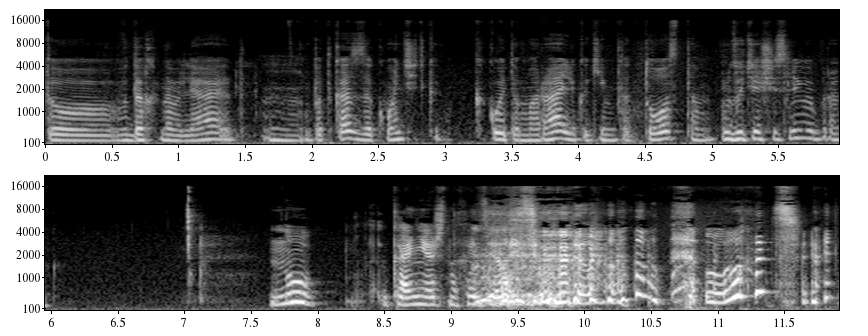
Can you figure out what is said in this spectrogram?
то вдохновляют. Подкаст закончить какой-то моралью, каким-то тостом. У тебя счастливый брак? Ну, конечно, хотелось бы лучше.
